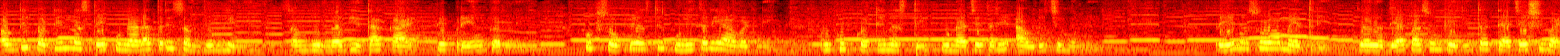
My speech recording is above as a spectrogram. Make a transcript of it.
अगदी कठीण नसते कुणाला तरी समजून घेणे. समजून न घेता काय ते प्रेम करणे. खूप सोपे असते कुणीतरी आवडणे पण खूप कठीण असते कुणाचे तरी आवडीचे होणे. प्रेम असो वा मैत्री जर हृदयापासून केली तर त्याच्याशिवाय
